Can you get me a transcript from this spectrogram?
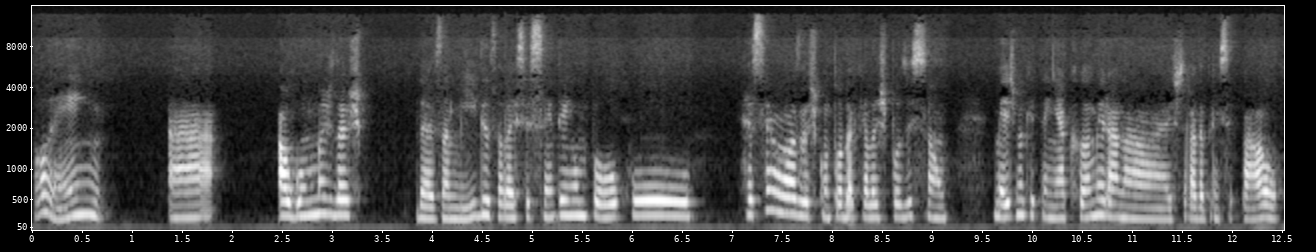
Porém, a, algumas das, das amigas, elas se sentem um pouco receosas com toda aquela exposição. Mesmo que tenha câmera na estrada principal,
